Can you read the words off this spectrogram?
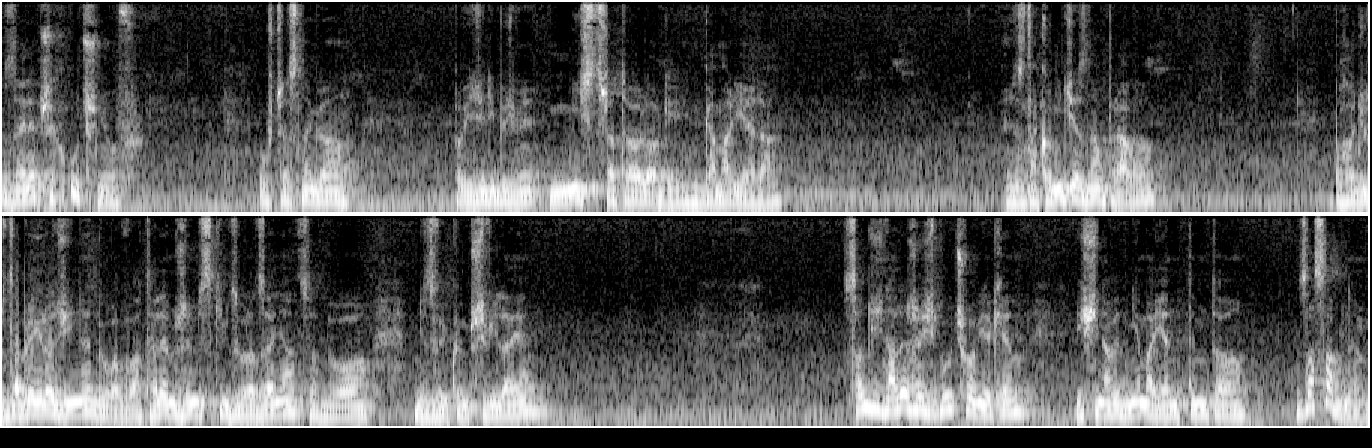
z najlepszych uczniów ówczesnego, powiedzielibyśmy, mistrza teologii Gamaliela. Znakomicie znał prawo, pochodził z dobrej rodziny, był obywatelem rzymskim z urodzenia, co było niezwykłym przywilejem. Sądzić należy, że był człowiekiem, jeśli nawet nie majętnym, to zasobnym.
